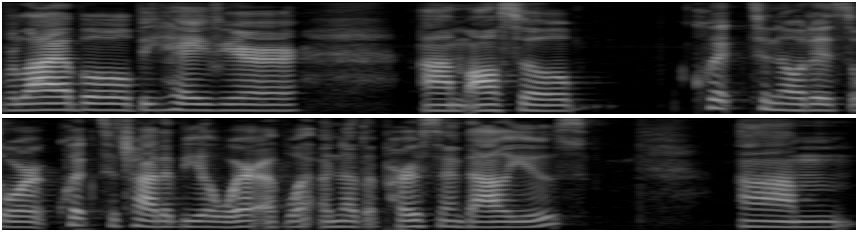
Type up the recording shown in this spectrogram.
reliable behavior. I'm also quick to notice or quick to try to be aware of what another person values. Um,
